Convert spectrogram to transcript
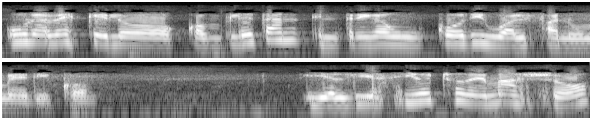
Una vez que lo completan, entrega un código alfanumérico y el 18 de mayo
